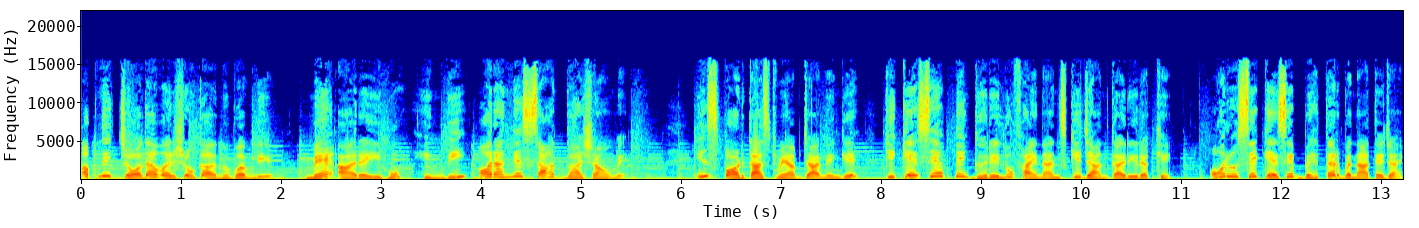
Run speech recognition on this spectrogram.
अपने चौदह वर्षों का अनुभव लिए मैं आ रही हूँ हिंदी और अन्य सात भाषाओं में। इस पॉडकास्ट में आप जानेंगे कि कैसे अपने घरेलू फाइनेंस की जानकारी रखें और उसे कैसे बेहतर बनाते जाएँ।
